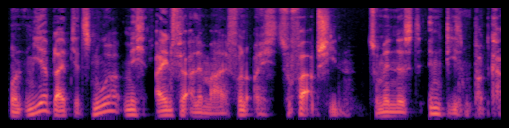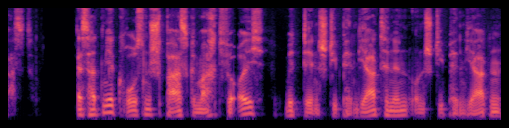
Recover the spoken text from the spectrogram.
Und mir bleibt jetzt nur, mich ein für alle Mal von euch zu verabschieden, zumindest in diesem Podcast. Es hat mir großen Spaß gemacht für euch, mit den Stipendiatinnen und Stipendiaten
